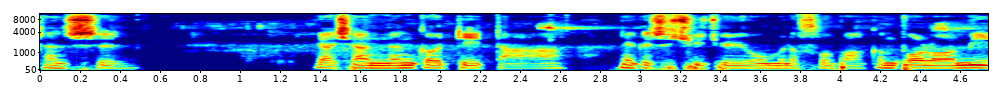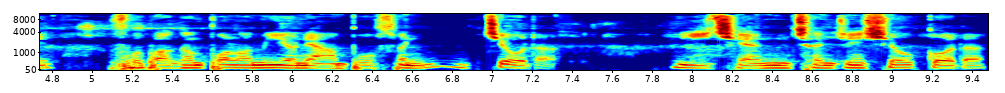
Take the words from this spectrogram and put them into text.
但是。要想能够抵达，那个是取决于我们的福报跟波罗蜜。福报跟波罗蜜有两部分，旧的，以前曾经修过的，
